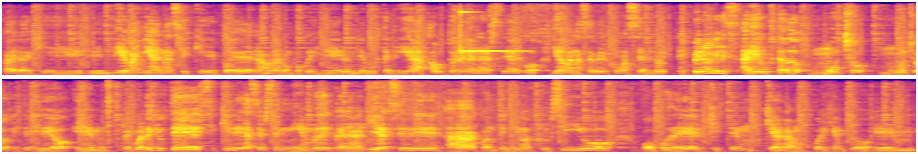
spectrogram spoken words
para que el día de mañana, si es que pueden ahorrar un poco de dinero y les gustaría autorregalarse algo, ya van a saber cómo hacerlo. Espero que les haya gustado mucho, mucho este video. Eh, recuerden que ustedes, si quieren hacerse miembro del canal y acceder a contenido exclusivo o poder que estén que hagamos, por ejemplo, em,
